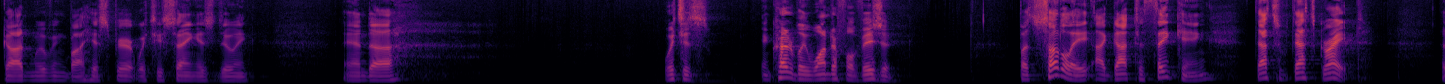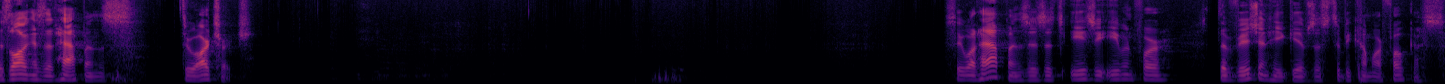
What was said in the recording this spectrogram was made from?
God moving by His Spirit, which He's saying is doing. And uh, which is incredibly wonderful vision. But subtly, I got to thinking that's, that's great as long as it happens through our church. See, what happens is it's easy even for the vision he gives us to become our focus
